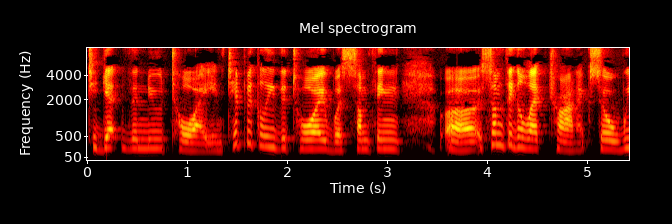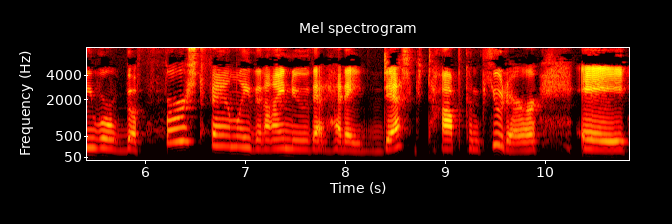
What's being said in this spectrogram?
to get the new toy. And typically the toy was something uh, something electronic. So we were the first family that i knew that had a desktop computer a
